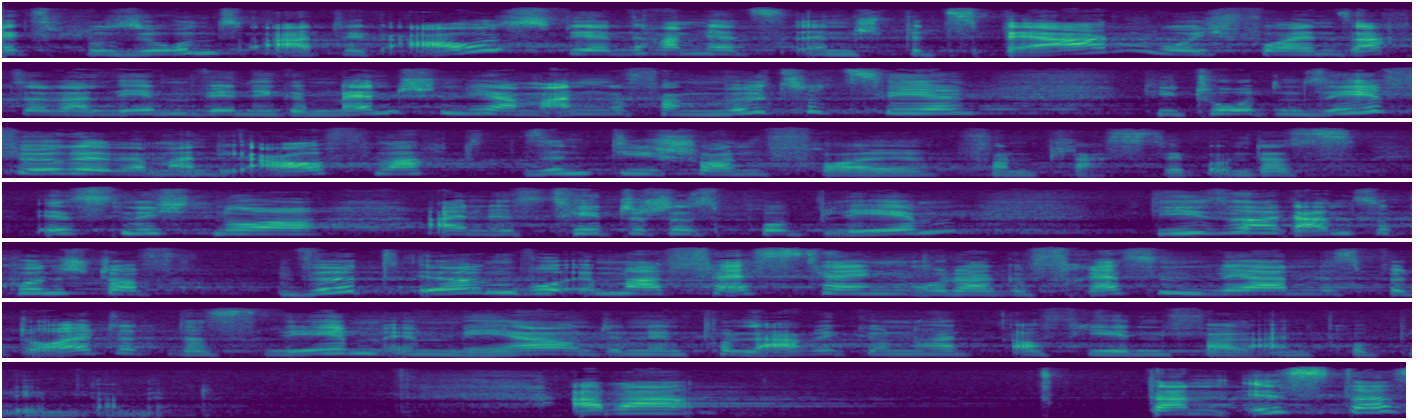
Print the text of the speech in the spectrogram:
explosionsartig aus. Wir haben jetzt in Spitzbergen, wo ich vorhin sagte, da leben wenige Menschen, die haben angefangen, Müll zu zählen. Die toten Seevögel, wenn man die aufmacht, sind die schon voll von Plastik. Und das ist nicht nur ein ästhetisches Problem. Dieser ganze Kunststoff wird irgendwo immer festhängen oder gefressen werden. Das bedeutet, das Leben im Meer und in den Polarregionen hat auf jeden Fall ein Problem damit. Aber dann ist das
